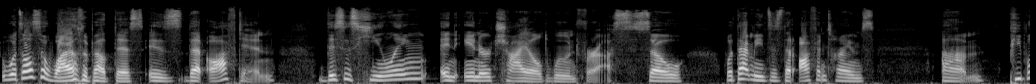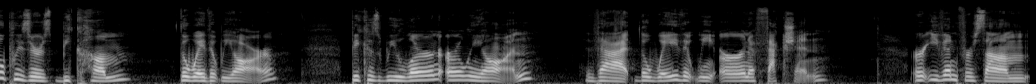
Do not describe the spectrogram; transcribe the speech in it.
what's also wild about this is that often this is healing an inner child wound for us. So, what that means is that oftentimes um, people pleasers become the way that we are because we learn early on that the way that we earn affection, or even for some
